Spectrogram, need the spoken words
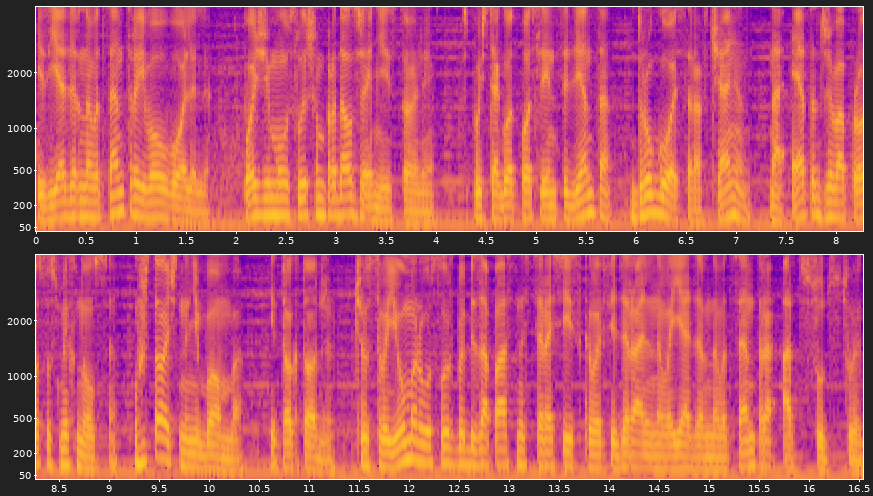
Из ядерного центра его уволили. Позже мы услышим продолжение истории. Спустя год после инцидента другой саровчанин на этот же вопрос усмехнулся. Уж точно не бомба. Итог тот же. Чувство юмора у службы безопасности Российского федерального ядерного центра отсутствует.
